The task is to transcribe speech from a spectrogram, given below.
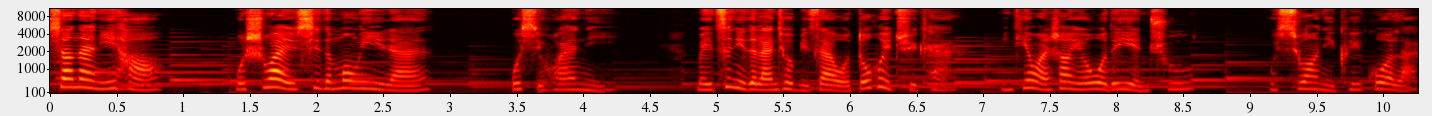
肖奈你好我是外语系的孟逸然我喜欢你。每次你的篮球比赛我都会去看明天晚上有我的演出我希望你可以过来。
